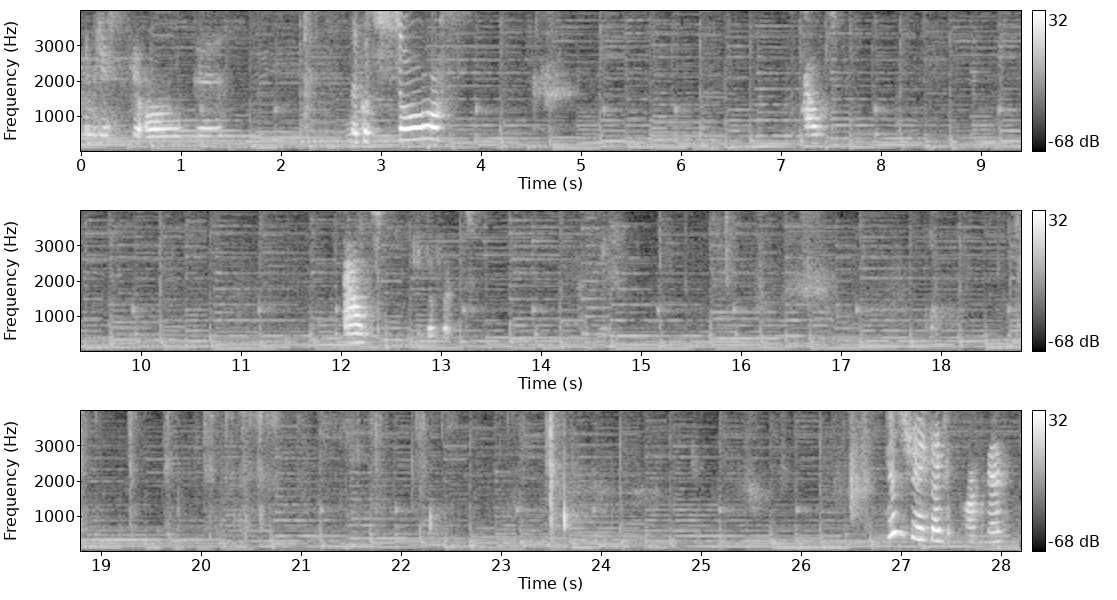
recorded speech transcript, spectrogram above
Let me just get all the liquid sauce out. Out. Perfect. Just show you guys the process.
